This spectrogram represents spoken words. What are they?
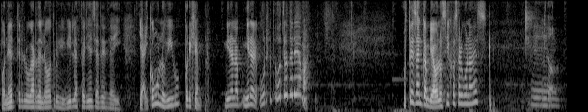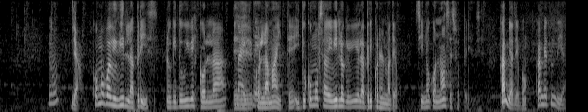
Ponerte en el lugar del otro y vivir la experiencia desde ahí. Ya, ¿y cómo lo vivo? Por ejemplo, mira, la, mira otra, otra tarea más. ¿Ustedes han cambiado los hijos alguna vez? Eh, No. ¿No? Ya. ¿Cómo va a vivir la Pris lo que tú vives con la, eh, Maite. con la Maite? ¿Y tú cómo vas a vivir lo que vive la Pris con el Mateo? Si no conoces su experiencia. Cámbiate, po. Cámbiate un día.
